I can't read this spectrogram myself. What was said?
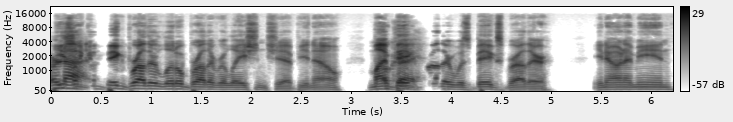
or he's not? like a big brother little brother relationship. You know, my Okay. big brother was Big's brother. You know what I mean?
